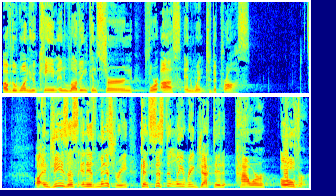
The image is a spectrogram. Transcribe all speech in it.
of the one who came in loving concern for us and went to the cross. Uh, and Jesus, in his ministry, consistently rejected power over.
